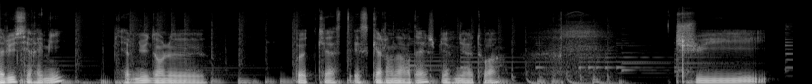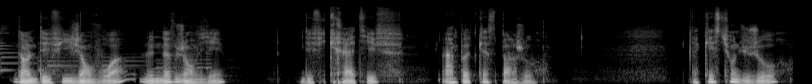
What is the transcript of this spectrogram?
Salut, c'est Rémi. Bienvenue dans le podcast Escale en Ardèche. Bienvenue à toi. Je suis dans le défi J'envoie le 9 janvier. Défi créatif, un podcast par jour. La question du jour,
